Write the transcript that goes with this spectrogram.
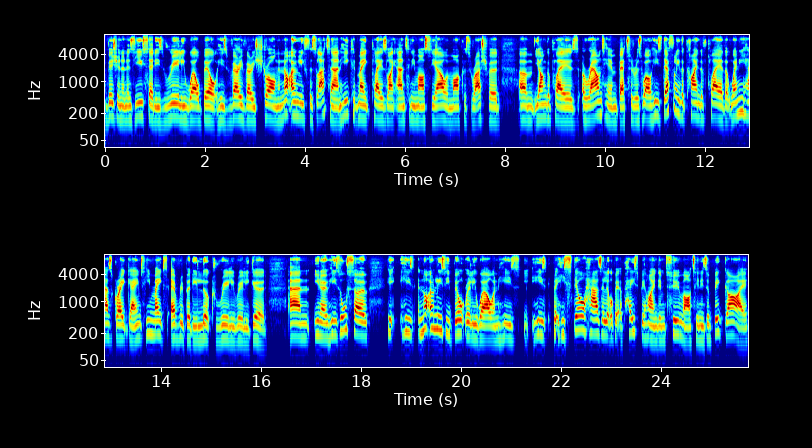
vision. And as you said, he's really well built. He's very, very strong. And not only for Zlatan, he could make players like Anthony Anthony Martial and Marcus Rashford, um, younger players around him better as well. He's definitely the kind of player that when he has great games, he makes everybody look really, really good. And you know, he's also he he's not only is he built really well, and he's he's but he still has a little bit of pace behind him too. Martin, he's a big guy.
